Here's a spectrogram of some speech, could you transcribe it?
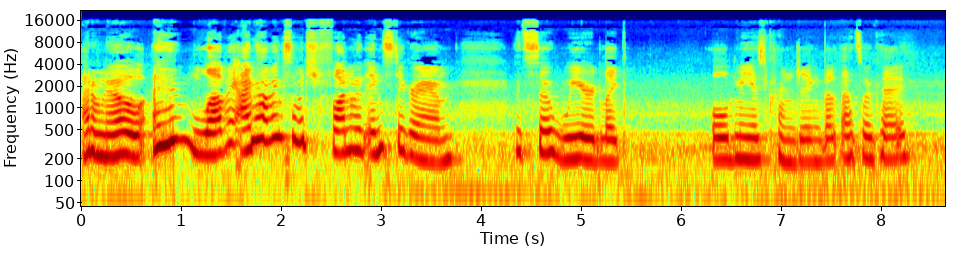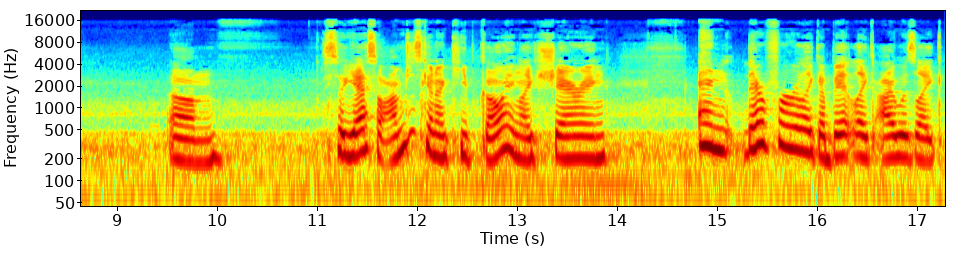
I don't know. I'm loving I'm having so much fun with Instagram. It's so weird like old me is cringing, but that's okay. Um so yeah, so I'm just to keep going like sharing and there for like a bit like I was like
